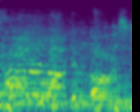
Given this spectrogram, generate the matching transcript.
how rock and roll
